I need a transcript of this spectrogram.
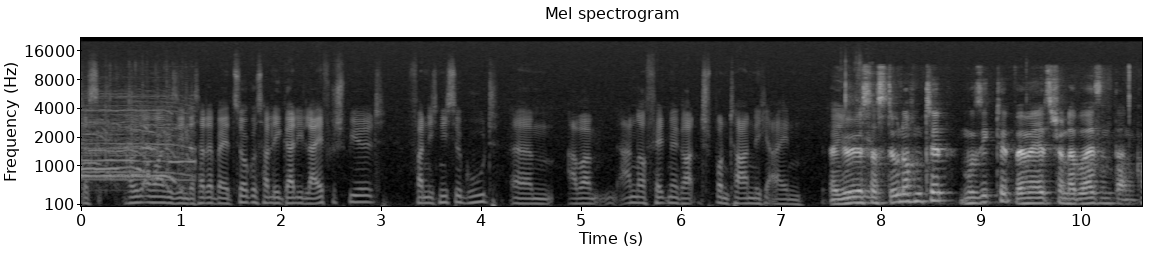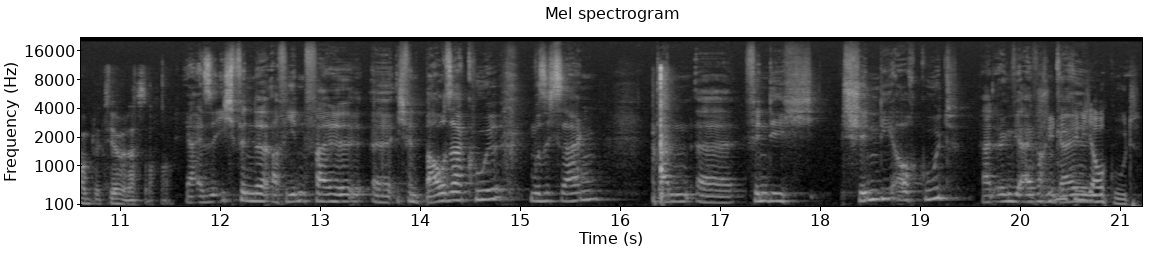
das habe ich auch mal gesehen. Das hat er bei Circus Halligalli live gespielt. Fand ich nicht so gut. Ähm, aber ein anderer fällt mir gerade spontan nicht ein. Ja, Julius, hast du noch einen Tipp? Musiktipp? Wenn wir jetzt schon dabei sind, dann komplettieren wir das doch noch. Ja, also ich finde auf jeden Fall, äh, ich finde Bowser cool, muss ich sagen. Dann äh, finde ich Shindy auch gut. Hat irgendwie einfach einen Shindy geilen... finde ich auch gut.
